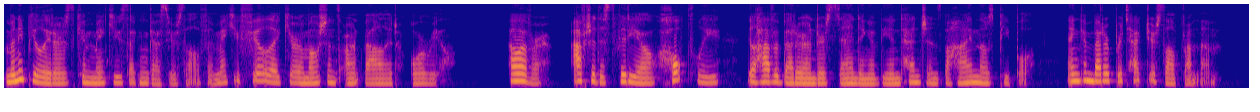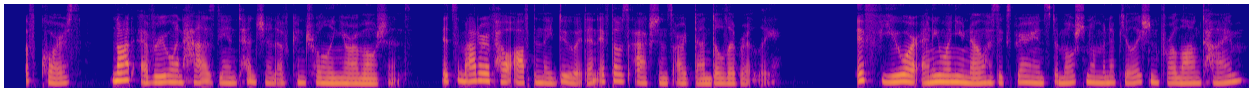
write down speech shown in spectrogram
Manipulators can make you second guess yourself and make you feel like your emotions aren't valid or real. However, after this video, hopefully you'll have a better understanding of the intentions behind those people and can better protect yourself from them. Of course, not everyone has the intention of controlling your emotions. It's a matter of how often they do it and if those actions are done deliberately. If you or anyone you know has experienced emotional manipulation for a long time,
